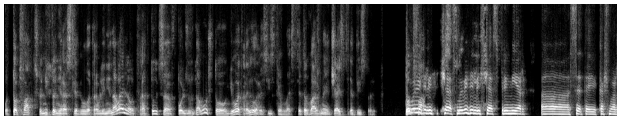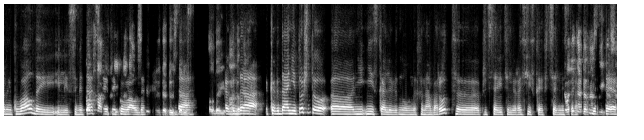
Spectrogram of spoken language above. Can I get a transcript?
Вот тот факт, что никто не расследовал отравление Навального, трактуется в пользу того, что его отравила российская власть. Это важная часть этой истории. Тот мы, факт... видели сейчас, мы видели сейчас пример э, с этой кошмарной кувалдой или с имитацией этой кувалды. Да. Когда, когда не то, что э, не, не искали виновных, а наоборот, э, представители российской официальной стороны,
